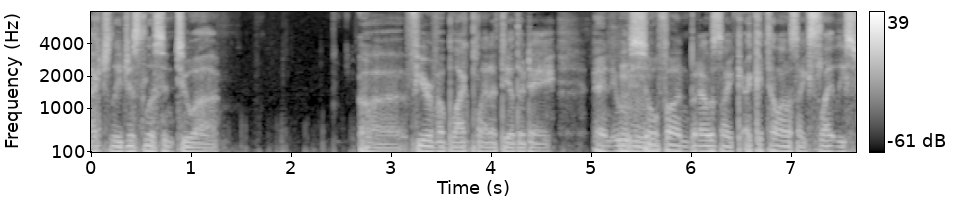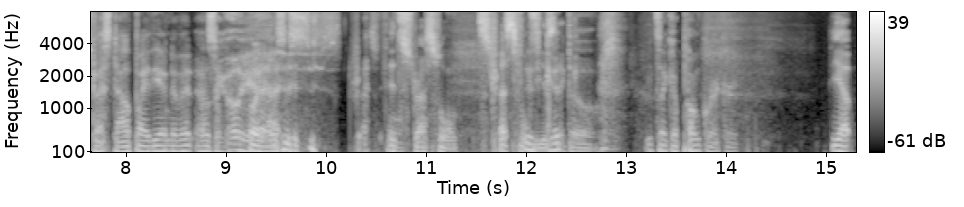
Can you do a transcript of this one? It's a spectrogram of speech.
actually just listened to uh, uh, Fear of a Black Planet the other day. And it was Mhm. so fun, but I was like, I could tell I was like slightly stressed out by the end of it. I was like, oh yeah, yeah, this it's- is stressful. It's stressful. Stressful It's music. good though. It's like a punk record. Yep.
